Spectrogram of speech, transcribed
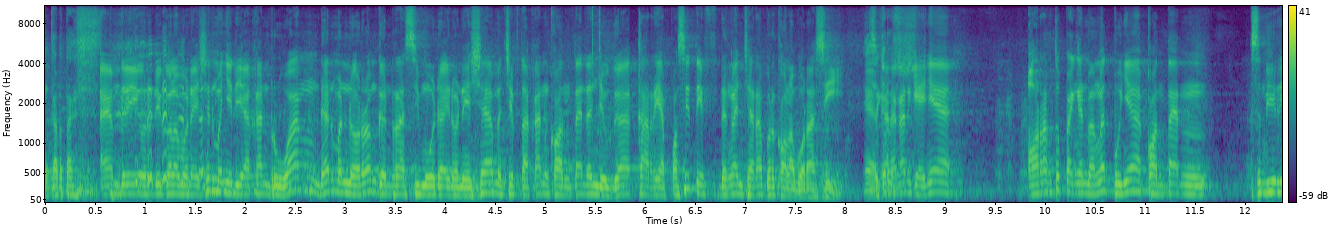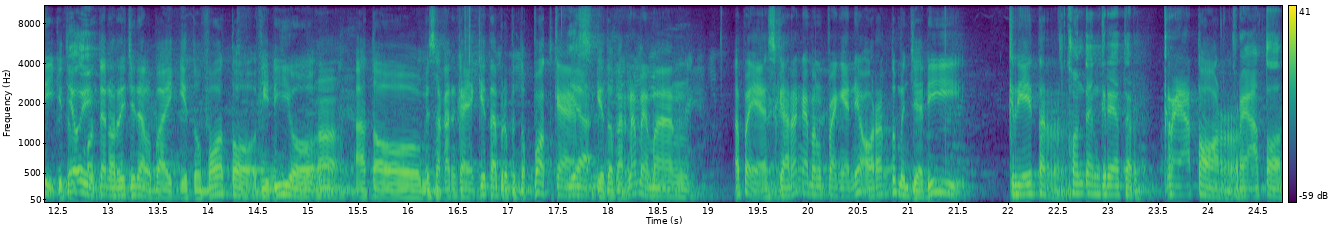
kertas. AM3 Uridi Collaboration menyediakan ruang dan mendorong generasi muda Indonesia menciptakan konten dan juga karya positif dengan cara berkolaborasi. Ya, Sekarang terus- kan kayaknya orang tuh pengen banget punya konten sendiri gitu, Yoi. konten original baik itu foto, video Ah. atau misalkan kayak kita berbentuk podcast Iya. gitu karena memang apa ya sekarang emang pengennya orang tuh menjadi creator, Content creator, kreator. kreator,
